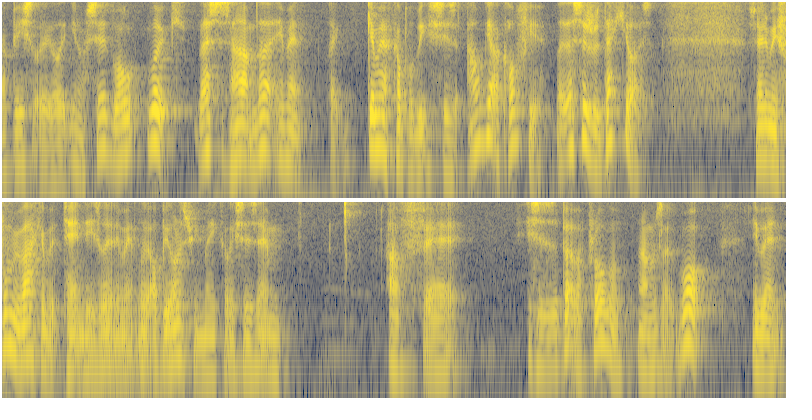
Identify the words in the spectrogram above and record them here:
I basically like you know said, "Well, look, this has happened." That he went like, "Give me a couple of weeks." He says, "I'll get a club for you." Like this is ridiculous. So anyway, phoned me back about ten days later. He went, "Look, I'll be honest with you, Michael." He says, um, "I've," uh, he says, "There's a bit of a problem." And I was like, "What?" He went,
